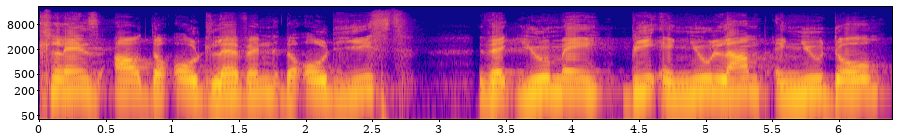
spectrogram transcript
cleanse out the old leaven, the old yeast, that you may be a new lump, a new dough.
